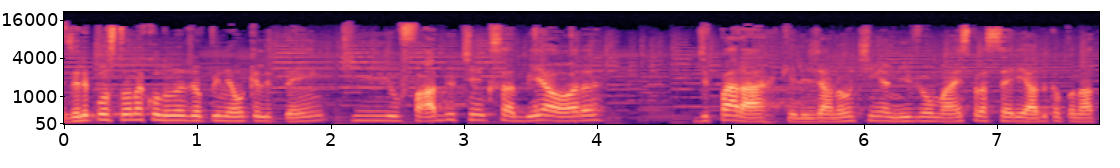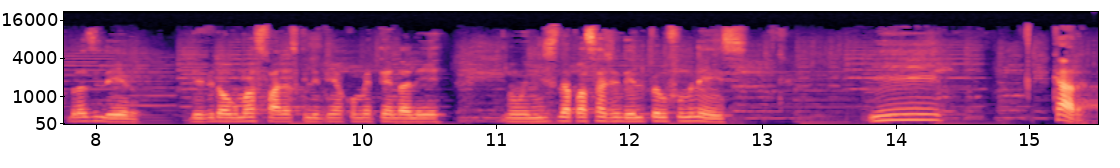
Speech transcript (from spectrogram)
mas ele postou na coluna de opinião que ele tem que o Fábio tinha que saber a hora de parar, que ele já não tinha nível mais para a Série A do Campeonato Brasileiro, devido a algumas falhas que ele vinha cometendo ali no início da passagem dele pelo Fluminense. E Cara,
